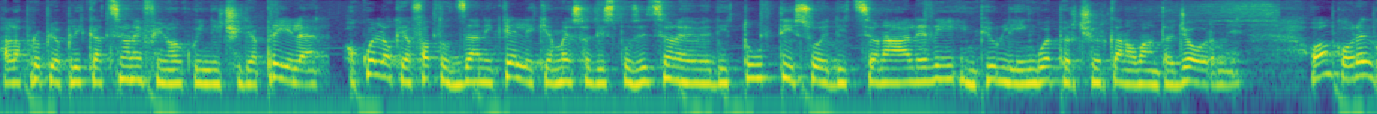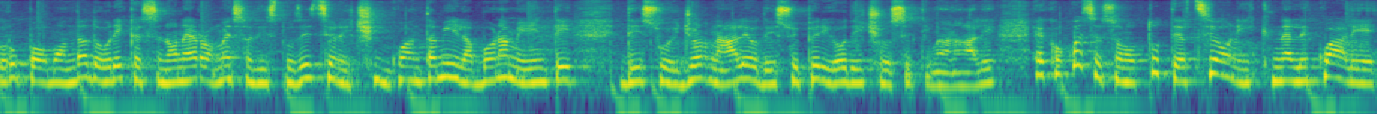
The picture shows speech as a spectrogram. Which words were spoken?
alla propria applicazione fino al 15 di aprile o quello che ha fatto Zanichelli che ha messo a disposizione di tutti suoi dizionari in più lingue per circa 90 giorni o ancora il gruppo Mondadori che se non erro ha messo a disposizione 50.000 abbonamenti dei suoi giornali o dei suoi periodici o settimanali. Ecco queste sono tutte azioni nelle quali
